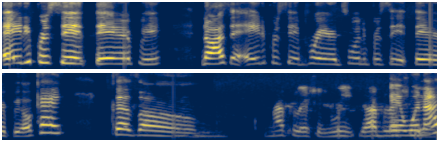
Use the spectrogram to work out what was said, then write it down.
80% therapy. No, I said 80% prayer, 20% therapy, okay? Cause um my flesh is weak. God bless and you. when I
